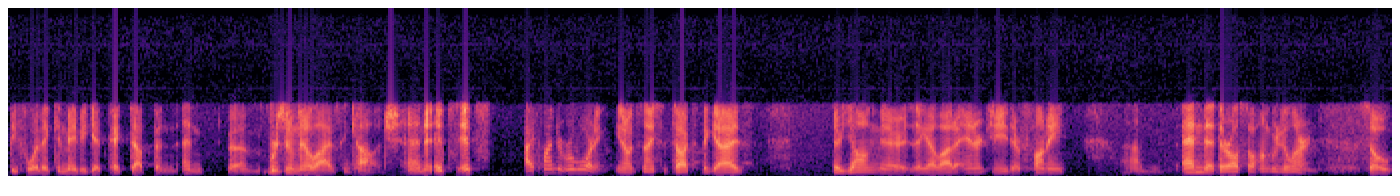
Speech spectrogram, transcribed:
before they can maybe get picked up and and um, resume their lives in college. And it's it's I find it rewarding. You know, it's nice to talk to the guys. They're young. They're they got a lot of energy. They're funny, um, and they're also hungry to learn. So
